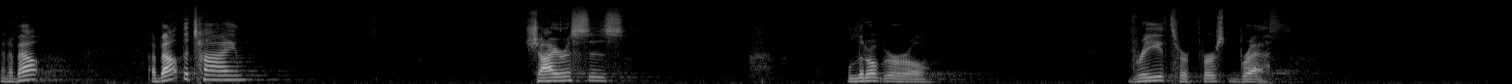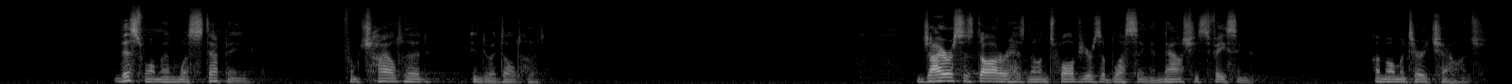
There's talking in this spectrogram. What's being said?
And about, about the time Jairus' little girl breathed her first breath, this woman was stepping from childhood into adulthood. Jairus' daughter has known 12 years of blessing, and now she's facing a momentary challenge.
